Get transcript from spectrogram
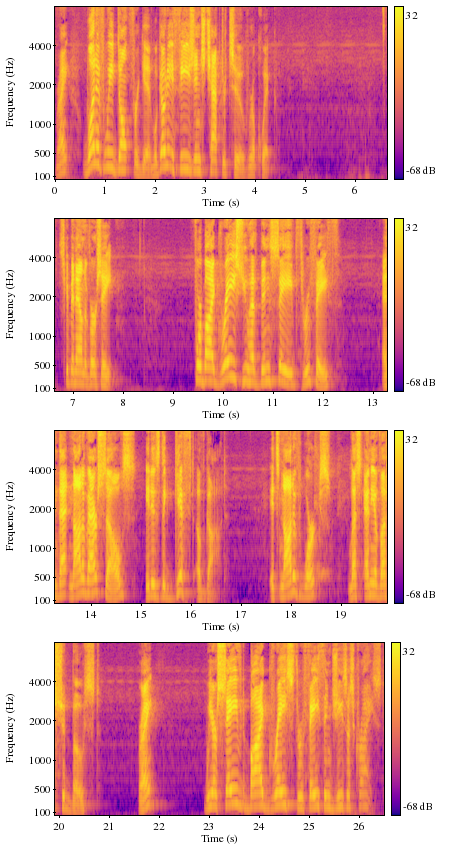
Right? What if we don't forgive? We'll go to Ephesians chapter 2 real quick. Skipping down to verse 8. For by grace you have been saved through faith, and that not of ourselves, it is the gift of God. It's not of works, lest any of us should boast. Right? We are saved by grace through faith in Jesus Christ.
